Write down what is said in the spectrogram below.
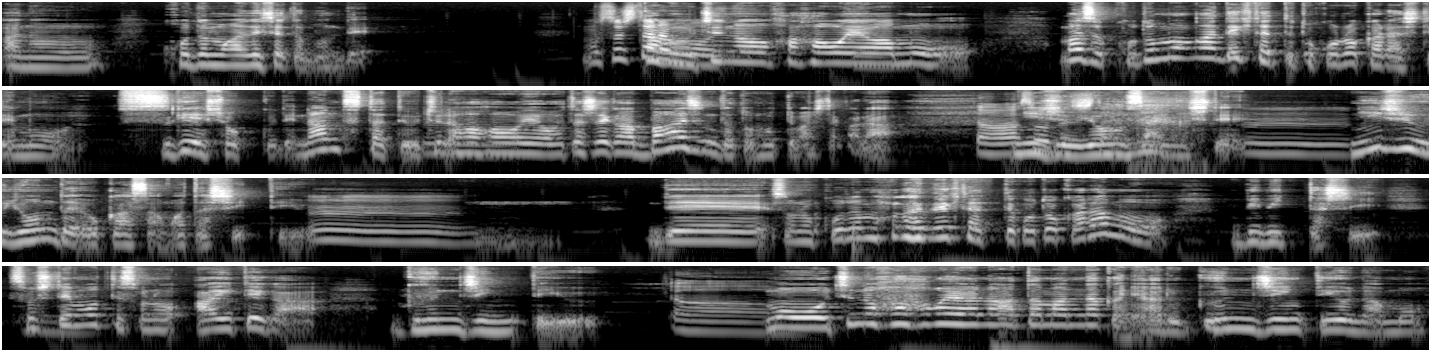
あの、子供ができちゃったもんで。もうそしたらもうちの母親はもう、まず子供ができたってところからしてもうすげえショックで、なんつったってうちの母親は私がバージンだと思ってましたから、うでした。ね24歳にして、うん。24だよお母さん私っていう。う。んうんで、その子供ができたってことからもビビったし、そしてもってその相手が軍人っていう、もううちの母親の頭の中にある軍人っていうのはもう、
